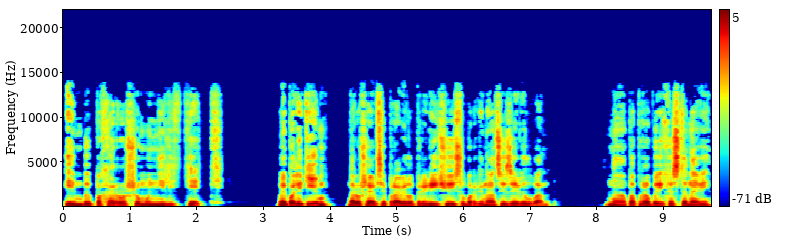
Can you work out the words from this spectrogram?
Им бы по-хорошему не лететь. — Мы полетим, — нарушая все правила приличия и субординации, заявил Ван. — Но попробуй их останови.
